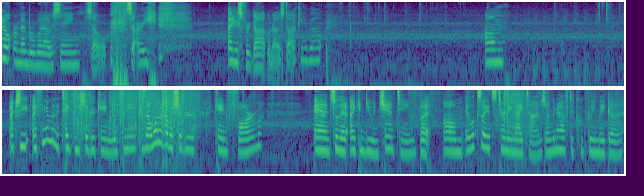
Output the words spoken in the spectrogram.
don't remember what I was saying so sorry. I just forgot what I was talking about. Um actually I think I'm gonna take the sugarcane with me because I want to have a sugarcane farm and so that I can do enchanting but um it looks like it's turning nighttime so I'm gonna have to quickly make a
